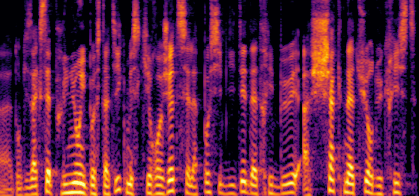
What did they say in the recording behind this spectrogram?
Euh, donc ils acceptent l'union hypostatique, mais ce qu'ils rejettent, c'est la possibilité d'attribuer à chaque nature du Christ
